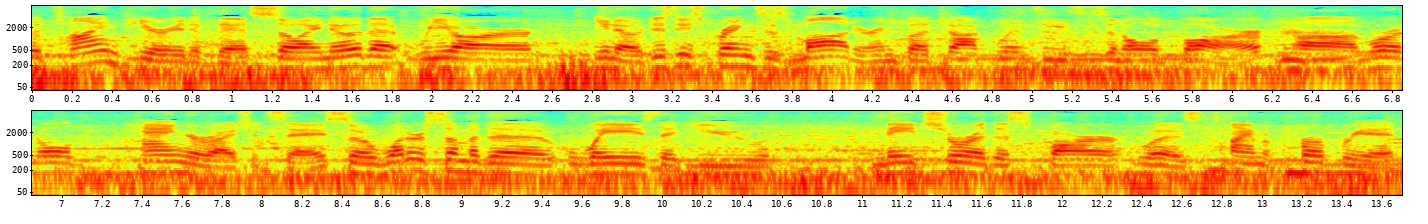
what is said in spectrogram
the time period of this. So, I know that we are, you know, Disney Springs is modern, but Jock Lindsey's is an old bar, mm-hmm. um, or an old hangar, I should say. So, what are some of the ways that you made sure this bar was time appropriate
